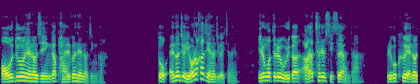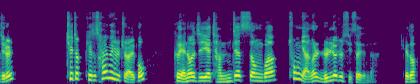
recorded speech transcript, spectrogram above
어두운 에너지인가, 밝은 에너지인가, 또 에너지가 여러 가지 에너지가 있잖아요. 이런 것들을 우리가 알아차릴 수 있어야 한다. 그리고 그 에너지를 최적해서 사용해 줄 줄 알고 그 에너지의 잠재성과 총량을 늘려줄 수 있어야 된다. 그래서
